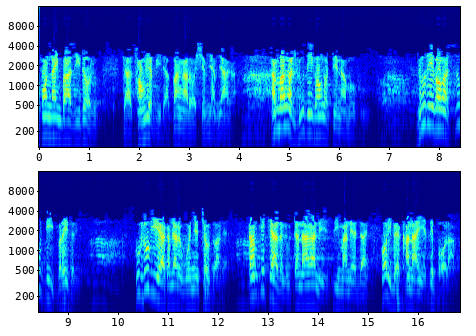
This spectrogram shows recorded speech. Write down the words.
ခွန်နိုင်ပါစီတော့လို့ ဒါဆောင်ရွက်ပေးတာတန်ဃာတော်ရှင်မြတ်များကအမှန်ကလူသေးကောင်းတော့တင်တာမဟုတ်ဘူးလူသေးကောင်းကသုတိပရိသေခုလူကြီးကခင်ဗျားတို့ဝิญဉ်ချုပ်သွားတယ်ကံပြစ်ကြတယ်လို့တဏှာကနေစီမံတဲ့အတိုင်းဟောဒီပဲခန္ဓာကြီးအစ်စ်ပေါ်လာမှာ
